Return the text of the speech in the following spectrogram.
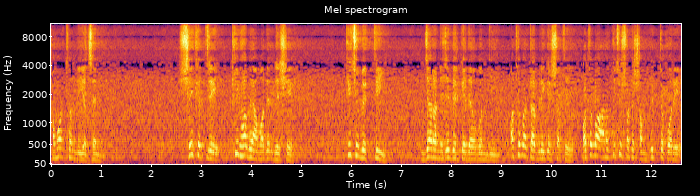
সমর্থন দিয়েছেন। সেক্ষেত্রে কীভাবে আমাদের দেশের কিছু ব্যক্তি যারা নিজেদেরকে দেওবন্দি অথবা তাবলিগের সাথে অথবা আরও কিছুর সাথে সম্পৃক্ত করে,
